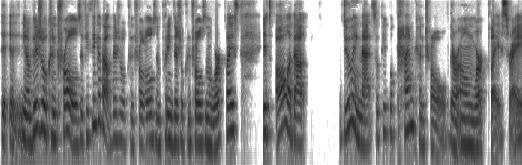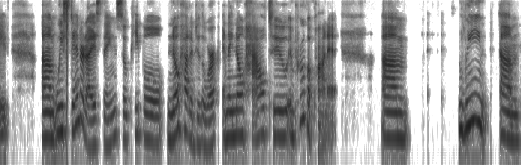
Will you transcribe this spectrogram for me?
you know visual controls if you think about visual controls and putting visual controls in the workplace it's all about doing that so people can control their own workplace right um, we standardize things so people know how to do the work and they know how to improve upon it um, lean um,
